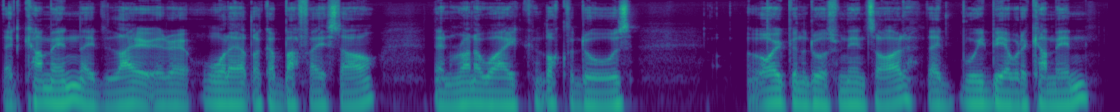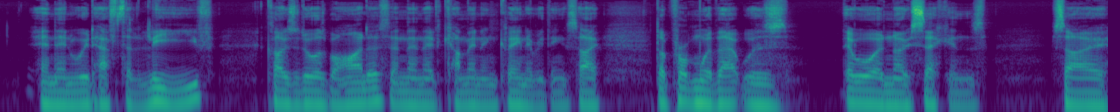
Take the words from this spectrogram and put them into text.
They'd come in, they'd lay it all out like a buffet style, then run away, lock the doors, open the doors from the inside. They'd we'd be able to come in, and then we'd have to leave, close the doors behind us, and then they'd come in and clean everything. So the problem with that was there were no seconds. So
